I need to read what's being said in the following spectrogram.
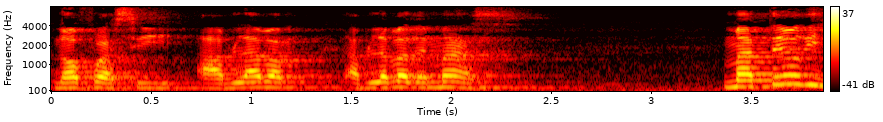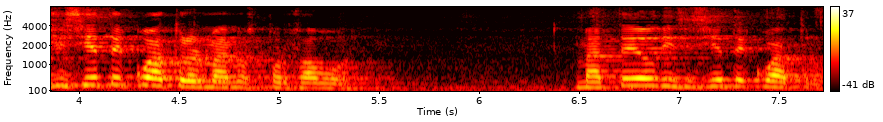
No fue así, hablaba, hablaba de más. Mateo 17, 4, hermanos, por favor. Mateo 17, 4.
